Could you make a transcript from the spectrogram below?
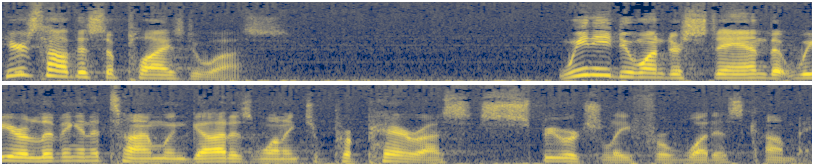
Here's how this applies to us. We need to understand that we are living in a time when God is wanting to prepare us spiritually for what is coming.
